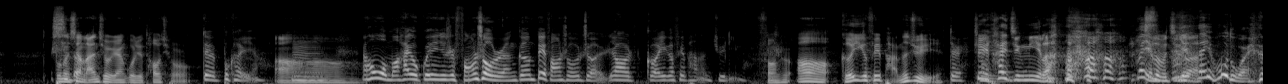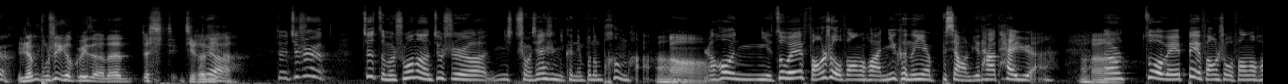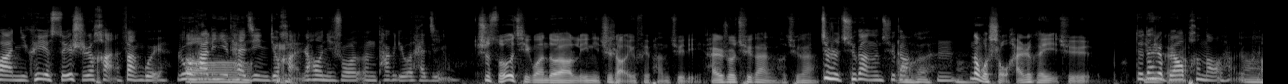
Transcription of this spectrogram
不能像篮球一样过去掏球对不可以。啊。嗯然后我们还有规定，就是防守人跟被防守者要隔一个飞盘的距离嘛。防守哦，隔一个飞盘的距离，对，这也太精密了。那也怎么计算也那也不多呀。人不是一个规则的这几何体对啊对，就是就怎么说呢？就是你首先是你肯定不能碰它，啊啊。然后你作为防守方的话，你可能也不想离它太远。啊当然，作为被防守方的话，你可以随时喊犯规。如果他离你太哦近，你就喊，然后你说，嗯，他离我太近了，是所有器官都要离你至少一个飞盘的距离，还是说躯干和躯干？就是躯干跟躯干嗯，那我手还是可以去对，但是不要碰到它就可以。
